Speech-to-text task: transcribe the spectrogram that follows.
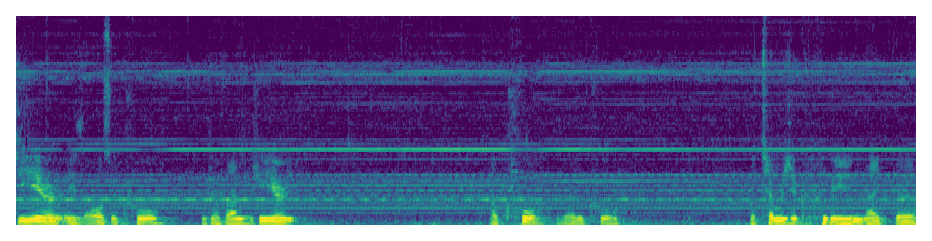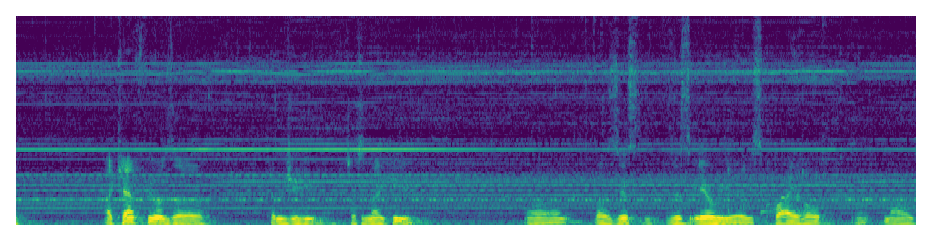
gear is also cool. You can find here a cool, very cool. The temperature could be like uh, I can't feel the temperature here, just like here. Uh, but this this area is quite hot uh, now.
